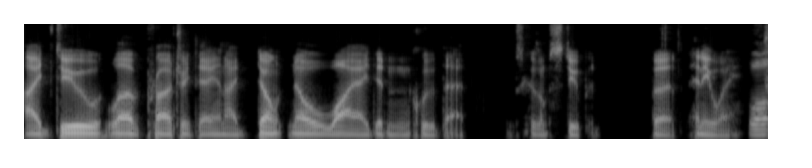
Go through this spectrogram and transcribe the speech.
I do love Project A, and I don't know why I didn't include that. It's because I'm stupid. But anyway, Well,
